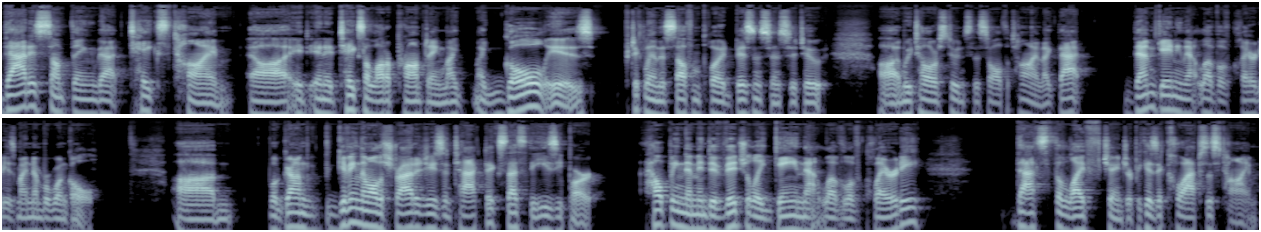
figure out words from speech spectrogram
That is something that takes time, uh, it, and it takes a lot of prompting. My my goal is, particularly in the Self Employed Business Institute, uh, and we tell our students this all the time, like that, them gaining that level of clarity is my number one goal um, well, I'm giving them all the strategies and tactics. That's the easy part. Helping them individually gain that level of clarity, that's the life changer because it collapses time.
